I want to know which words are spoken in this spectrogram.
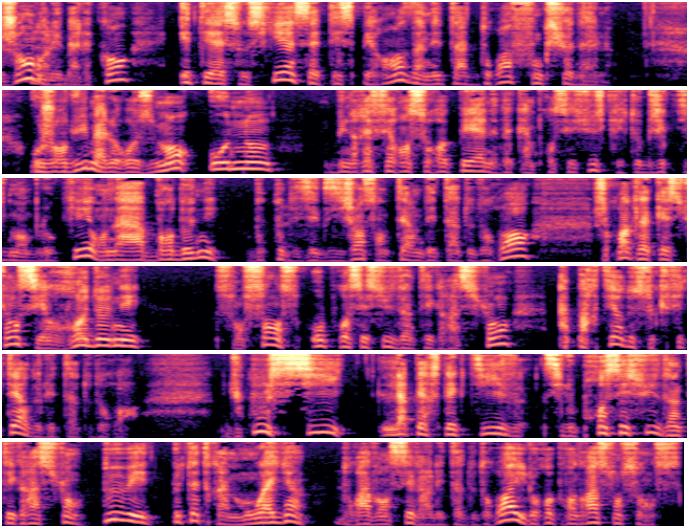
gens dans les Balkans, était associée à cette espérance d'un état de droit fonctionnel. Aujourd'hui, malheureusement, au nom d'une référence européenne avec un processus qui est objectivement bloqué, on a abandonné beaucoup des exigences en termes d'état de droit. Je crois que la question, c'est redonner son sens au processus d'intégration à partir de ce critère de l'état de droit. Du coup, si la perspective, si le processus d'intégration peut être peut-être un moyen pour avancer vers l'état de droit, il reprendra son sens.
